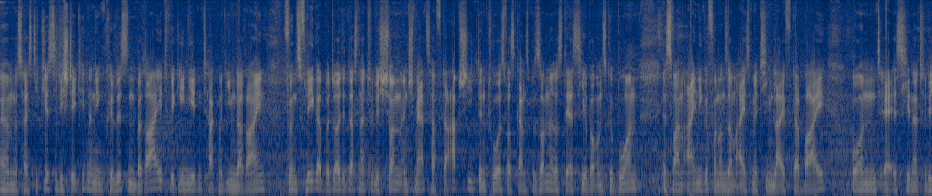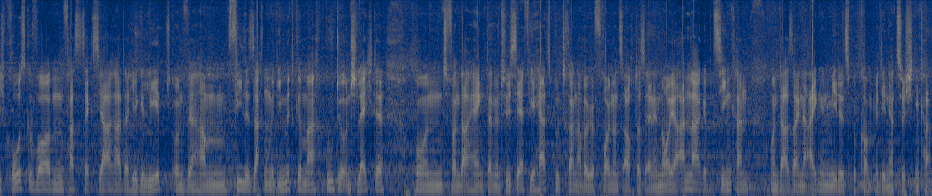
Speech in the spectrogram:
Ähm, das heißt, die Kiste, die steht hinter den Kulissen bereit. Wir gehen jeden Tag mit ihm da rein. Für uns Pfleger bedeutet das natürlich schon ein schmerzhafter Abschied, denn Thor ist was ganz Besonderes. Der ist hier bei uns geboren. Es waren einige von unserem Eismeer-Team live dabei und er ist hier natürlich groß geworden. Fast sechs Jahre hat er hier gelebt und wir haben viele Sachen mit ihm mitgemacht, gute und schlechte. Und von daher hängt da natürlich sehr viel Herzblut dran, aber wir freuen uns auch, dass er eine neue Anlage beziehen kann und da seine eigenen Mädels bekommt, mit denen er züchten kann.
